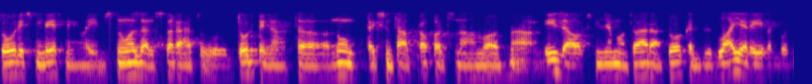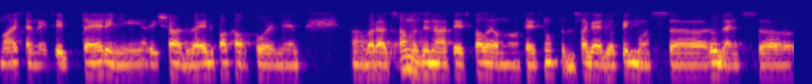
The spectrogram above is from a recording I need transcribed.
turismu viesmīlības nozares varētu turpināt nu, teiksim, tā proporcionālo izaugsmu, ņemot vērā to, ka lai arī varbūt mājasēmniecību tēriņi arī šāda veida pakalpojumiem varētu samazināties, palielinoties, nu, tad sagaidot pirmos uh, rudens, uh,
